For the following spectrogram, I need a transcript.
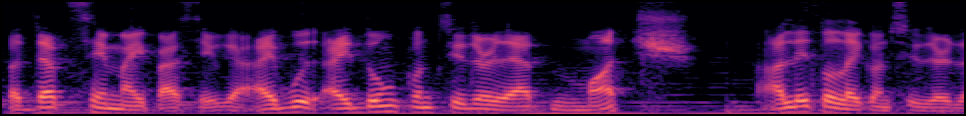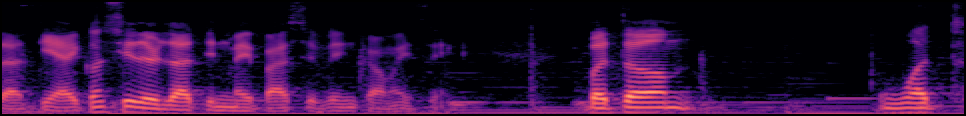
but that's semi-passive. I would i don't consider that much. A little i consider that. Yeah i consider that in my passive income i think. But um, what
